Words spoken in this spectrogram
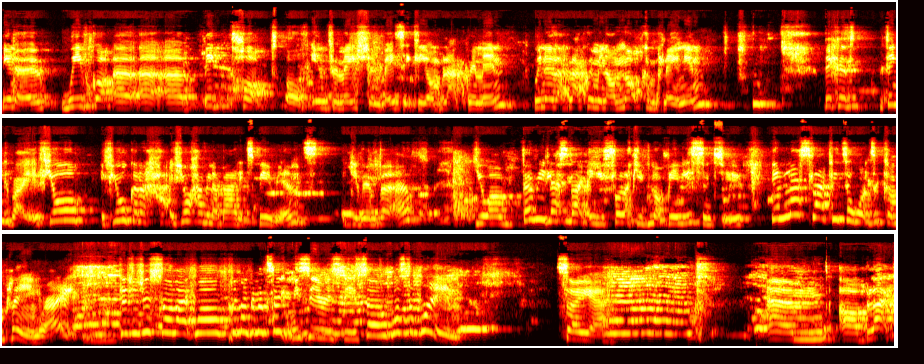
you know, we've got a, a, a, big pot of information basically on black women. We know that black women are not complaining because think about it. If you're if you're gonna ha- if you're having a bad experience giving birth, you are very less likely. You feel like you've not been listened to. You're less likely to want to complain, right? Because you just feel like, well, they're not gonna take me seriously. So what's the point? So yeah um, our Black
